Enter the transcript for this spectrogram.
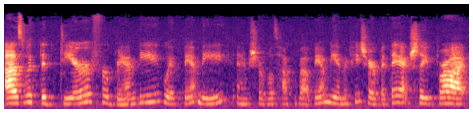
As with the deer for Bambi, with Bambi, and I'm sure we'll talk about Bambi in the future, but they actually brought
